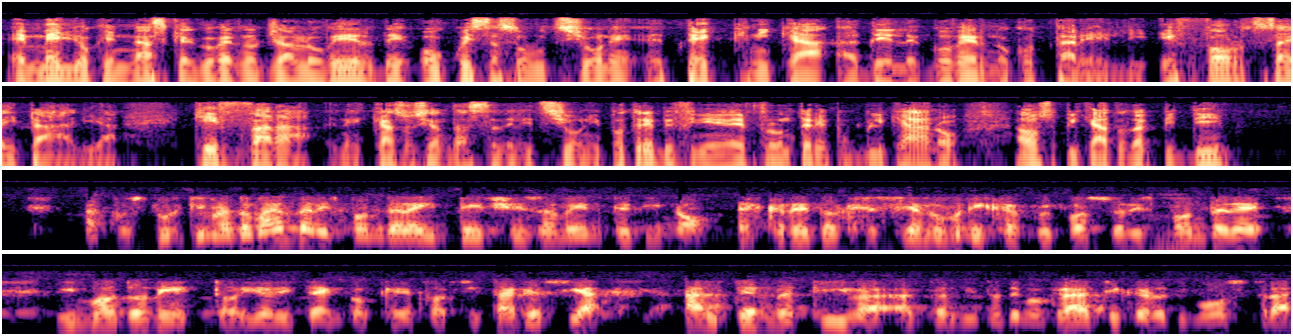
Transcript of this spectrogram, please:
È meglio che nasca il governo giallo-verde o questa soluzione eh, tecnica eh, del governo Cottarelli? E Forza Italia che farà nel caso si andasse ad elezioni? Potrebbe finire nel fronte repubblicano auspicato dal PD? A quest'ultima domanda risponderei decisamente di no e credo che sia l'unica a cui posso rispondere in modo netto. Io ritengo che Forza Italia sia alternativa al Partito Democratico e lo dimostra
